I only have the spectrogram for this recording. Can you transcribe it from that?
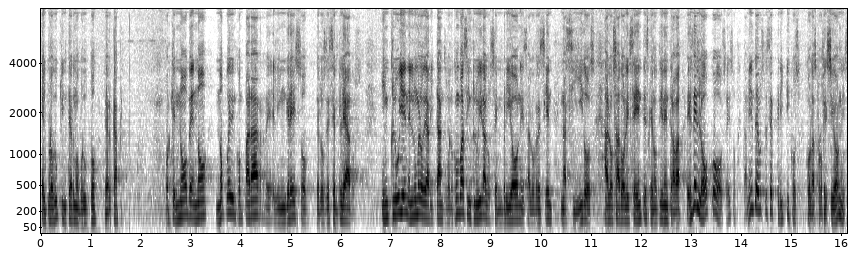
el Producto Interno Bruto per cápita. Porque no, no, no pueden comparar el ingreso de los desempleados incluyen el número de habitantes. Bueno, ¿cómo vas a incluir a los embriones, a los recién nacidos, a los adolescentes que no tienen trabajo? Es de locos eso. También tenemos que ser críticos con las profesiones.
